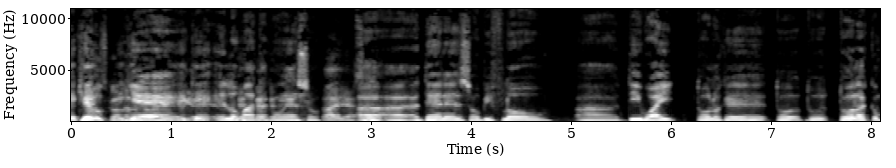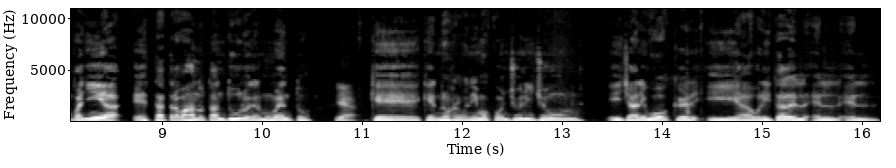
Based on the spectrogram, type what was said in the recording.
es que- yeah, es que él lo mata con eso. Ah, yeah. A- a, a Dennis, Obi Flow, a D. White, todo lo que, todo, todo- toda la compañía está trabajando tan duro en el momento Yeah. que, que nos reunimos con Juni June y Johnny Walker y ahorita el, el, el,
